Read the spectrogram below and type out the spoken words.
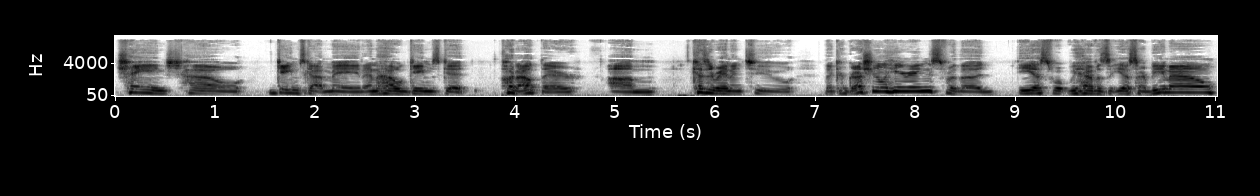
changed how games got made and how games get put out there. Um, because it ran into the congressional hearings for the ES, what we have as the ESRB now.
